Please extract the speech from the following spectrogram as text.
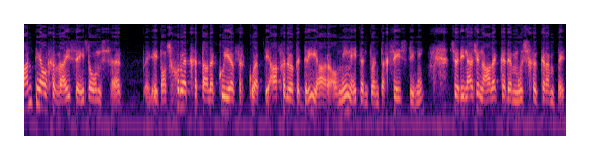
aantal gewys het ons uh, het ons groot getalle koeie verkoop die afgelope 3 jaar al nie net in 2016 nie. So die nasionale kudde moes gekrimp het.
